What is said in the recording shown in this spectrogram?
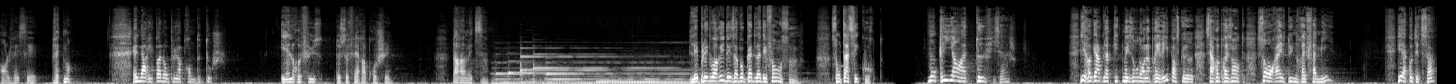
enlever ses vêtements. Elle n'arrive pas non plus à prendre de douche. Et elle refuse de se faire approcher par un médecin. Les plaidoiries des avocats de la défense sont assez courtes. Mon client a deux visages. Il regarde la petite maison dans la prairie parce que ça représente son rêve d'une vraie famille. Et à côté de ça,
